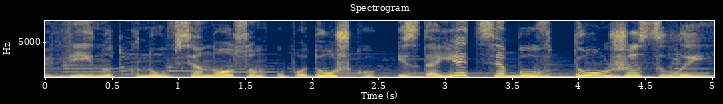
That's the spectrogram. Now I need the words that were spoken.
Він уткнувся носом у подушку і, здається, був дуже злий.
